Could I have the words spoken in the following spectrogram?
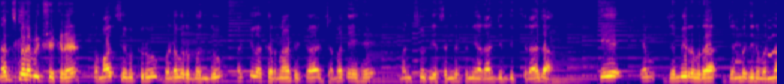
ನಮಸ್ಕಾರ ವೀಕ್ಷಕರೇ. ಸಮಾಜ ಸೇವಕರು, ಬಡವರ ಬಂಧು, ಅಖಿಲ ಕರ್ನಾಟಕ ಜಮತೆ ಹೇ ಮನ್ಸೂರಿಯ ಸಂಘಟನೆಯ ರಾಜ್ಯಾಧ್ಯಕ್ಷರಾದ ಕೆ ಎಂ ಜಮೀರ್ ಅವರ ಜನ್ಮದಿನವನ್ನ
